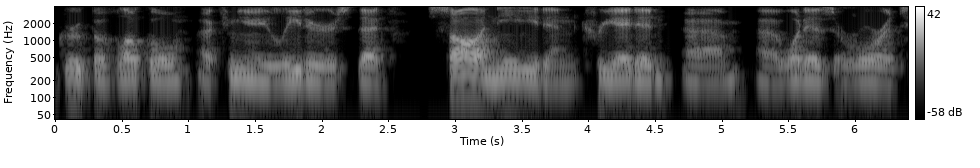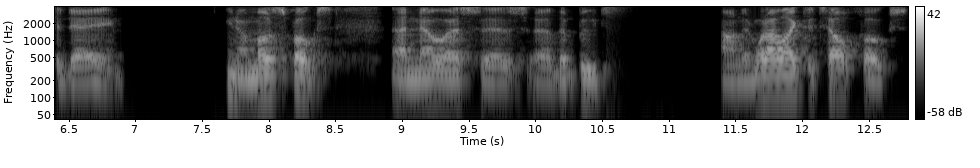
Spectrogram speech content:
group of local uh, community leaders that saw a need and created um, uh, what is Aurora today. You know, most folks uh, know us as uh, the boots and what I like to tell folks,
